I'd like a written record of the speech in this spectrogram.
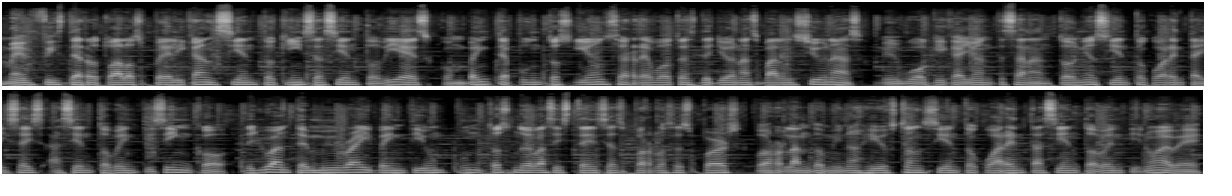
Memphis derrotó a los Pelicans 115 a 110 con 20 puntos y 11 rebotes de Jonas Valenciunas. Milwaukee cayó ante San Antonio 146 a 125. De Juante Murray 21 puntos, 9 asistencias por los Spurs. Portland dominó a Houston 140 a 129.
